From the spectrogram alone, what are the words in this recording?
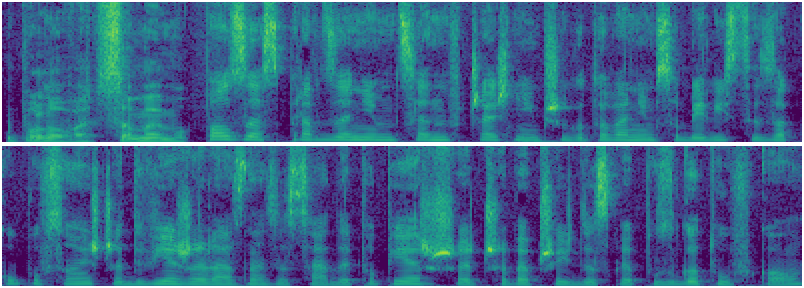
upolować samemu? Poza sprawdzeniem cen wcześniej i przygotowaniem sobie listy zakupów są jeszcze dwie żelazne zasady. Po pierwsze, trzeba przyjść do sklepu z gotówką,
